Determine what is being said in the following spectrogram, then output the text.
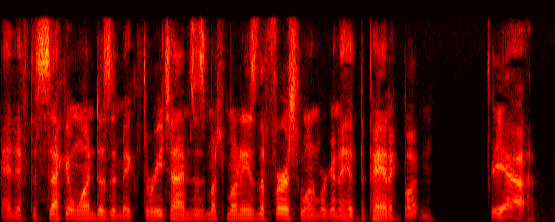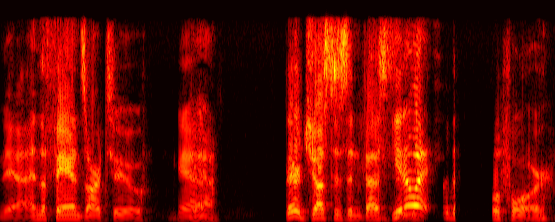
And if the second one doesn't make three times as much money as the first one, we're gonna hit the panic button. yeah yeah and the fans are too yeah, yeah. they're just as invested You know what? before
